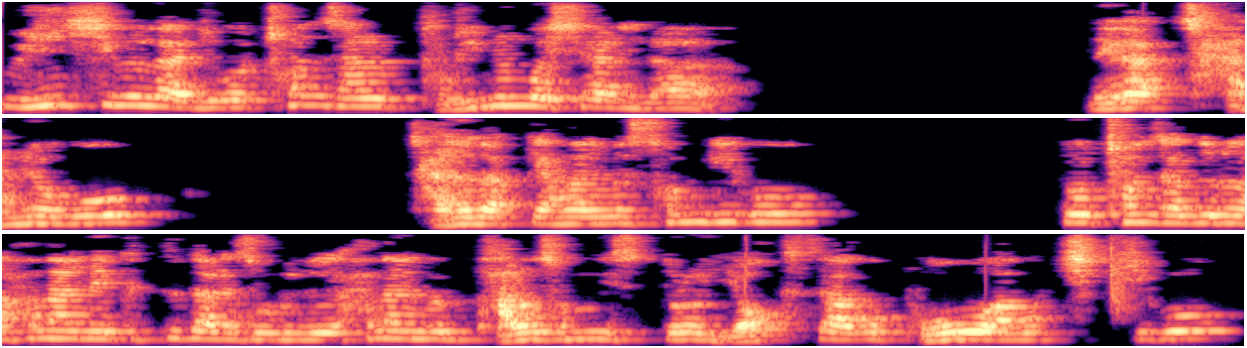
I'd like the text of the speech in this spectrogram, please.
의식을 가지고 천사를 부리는 것이 아니라 내가 자녀고 자녀답게 하나님을 섬기고 또 천사들은 하나님의 그 뜻 안에서 우리를 하나님을 바로 섬길 수 있도록 역사하고 보호하고 지키고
